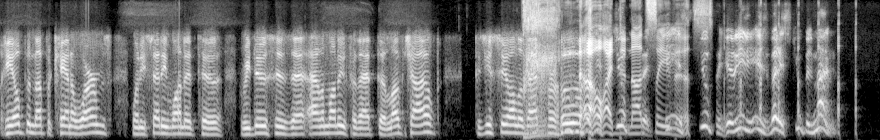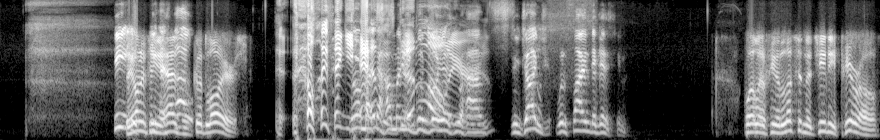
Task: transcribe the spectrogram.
uh, he opened up a can of worms when he said he wanted to reduce his uh, alimony for that uh, love child? Did you see all of that for who? No, I did not see he Is this. stupid. He really is very stupid man. He The is- only thing he has now- is good lawyers. the only thing he no has matter how is many good, good lawyers you have, the judge will find against him. Well, if you listen to Jeanine Pirro,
